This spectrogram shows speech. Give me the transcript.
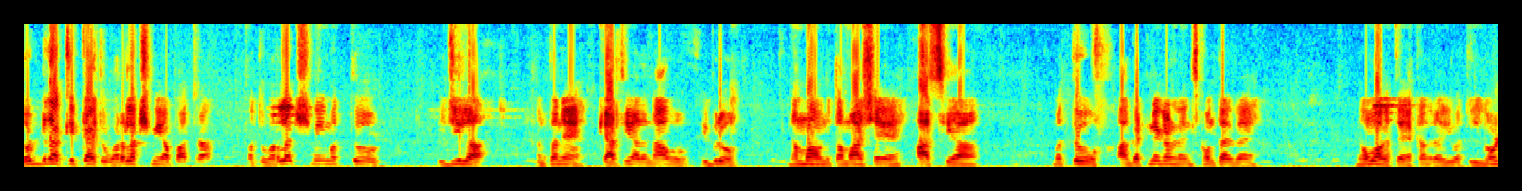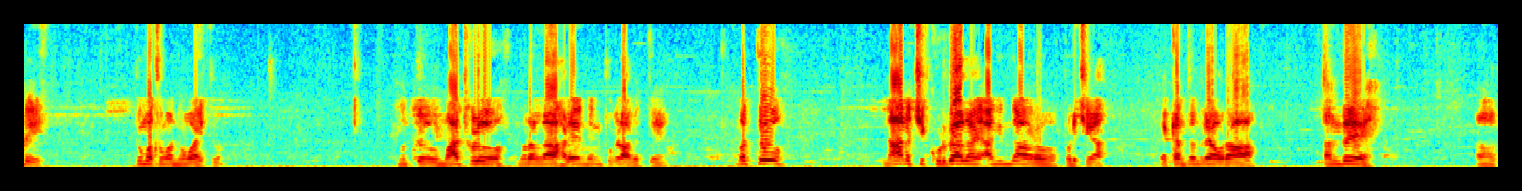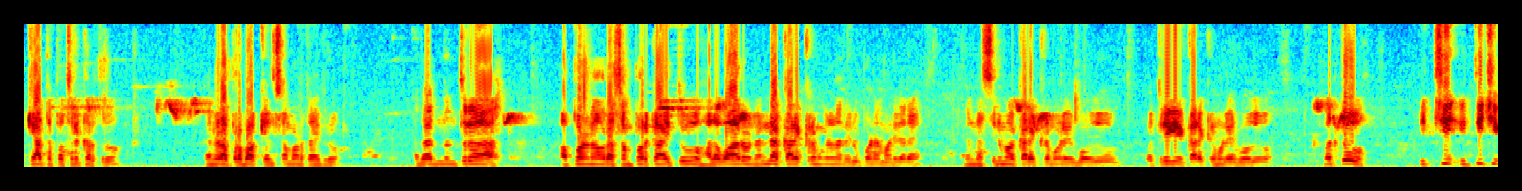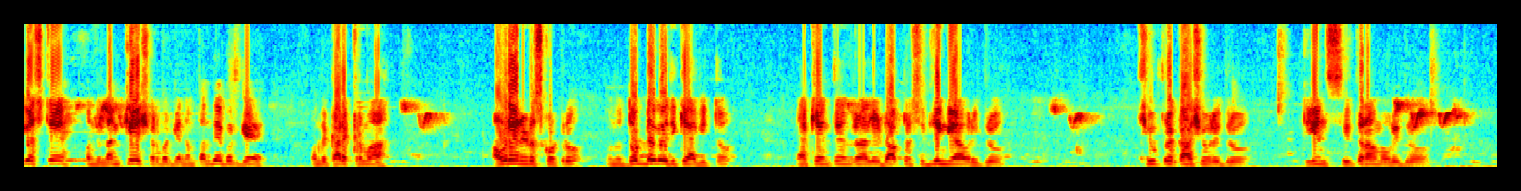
ದೊಡ್ಡದಾಗಿ ಕ್ಲಿಕ್ ಆಯಿತು ವರಲಕ್ಷ್ಮಿಯ ಪಾತ್ರ ಮತ್ತು ವರಲಕ್ಷ್ಮಿ ಮತ್ತು ಇಜಿಲ ಅಂತಾನೆ ಖ್ಯಾತಿಯಾದ ನಾವು ಇಬ್ಬರು ನಮ್ಮ ಒಂದು ತಮಾಷೆ, ಹಾಸ್ಯ ಮತ್ತು ಆ ಘಟನೆಗಳನ್ನ ನೆನೆಸ್ಕೊತಾ ಇದ್ರೆ ನೋವಾಗುತ್ತೆ. ಯಾಕಂದರೆ ಇವತ್ತು ನೋಡಿ ತುಂಬ ತುಂಬ ನೋವಾಯಿತು. ಮತ್ತು ಮಾತುಗಳು ಬರಲ್ಲ ಹಳೆ ನೆನಪುಗಳಾಗುತ್ತೆ. ಮತ್ತು ನಾನು ಚಿಕ್ಕ ಹುಡುಗ ಆಗಿಂದ ಅವರು ಪರಿಚಯ. ಯಾಕಂತಂದರೆ ಅವರ ತಂದೆ ಖ್ಯಾತ ಪತ್ರಕರ್ತರು ಕನ್ನಡ ಪ್ರಭಾ ಕೆಲಸ ಮಾಡ್ತಾಯಿದ್ರು ಅದಾದ ನಂತರ ಅಪರ್ಣ ಅವರ ಸಂಪರ್ಕ ಆಯಿತು. ಹಲವಾರು ನನ್ನ ಕಾರ್ಯಕ್ರಮಗಳನ್ನ ನಿರೂಪಣೆ ಮಾಡಿದ್ದಾರೆ. ನನ್ನ ಸಿನಿಮಾ ಕಾರ್ಯಕ್ರಮಗಳಿರ್ಬೋದು, ಪತ್ರಿಕೆ ಕಾರ್ಯಕ್ರಮಗಳಿರ್ಬೋದು, ಮತ್ತು ಇಚ್ಚಿ ಇತ್ತೀಚೆಗಷ್ಟೇ ಒಂದು ಲಂಕೇಶ್ ಅವ್ರ ಬಗ್ಗೆ ನಮ್ಮ ತಂದೆ ಬಗ್ಗೆ ಒಂದು ಕಾರ್ಯಕ್ರಮ ಅವರೇ ನಡೆಸ್ಕೊಟ್ರು. ಒಂದು ದೊಡ್ಡ ವೇದಿಕೆ ಆಗಿತ್ತು. ಯಾಕೆ ಅಂತಂದ್ರೆ ಅಲ್ಲಿ ಡಾಕ್ಟರ್ ಸಿದ್ಲಿಂಗಯ್ಯ ಅವರಿದ್ರು, ಶಿವಪ್ರಕಾಶ್ ಅವರಿದ್ರು, ಟಿ ಎನ್ ಸೀತಾರಾಮ್ ಅವರಿದ್ರು,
